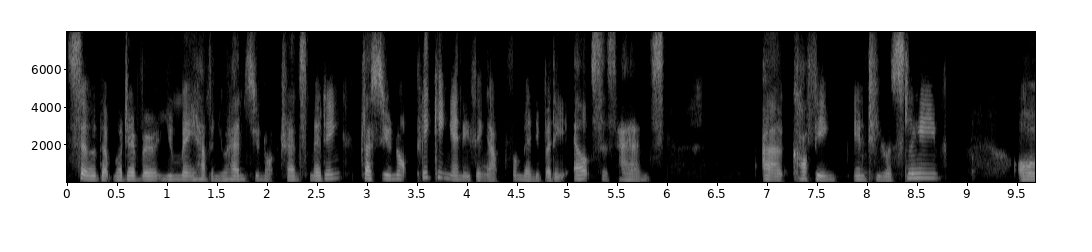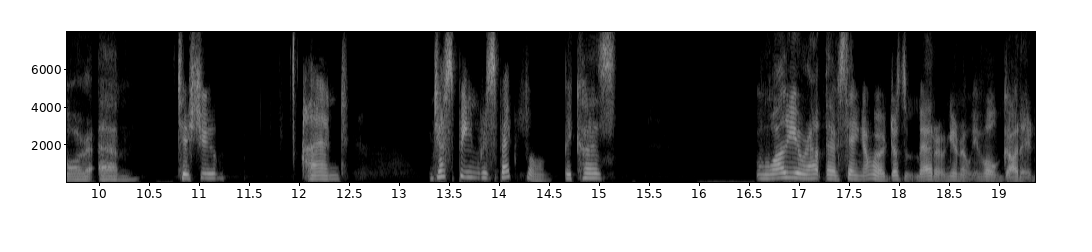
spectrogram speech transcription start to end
so that whatever you may have in your hands, you're not transmitting. Plus, you're not picking anything up from anybody else's hands, uh, coughing into your sleeve or um, tissue. And just being respectful because while you're out there saying, oh, it doesn't matter, you know, we've all got it,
